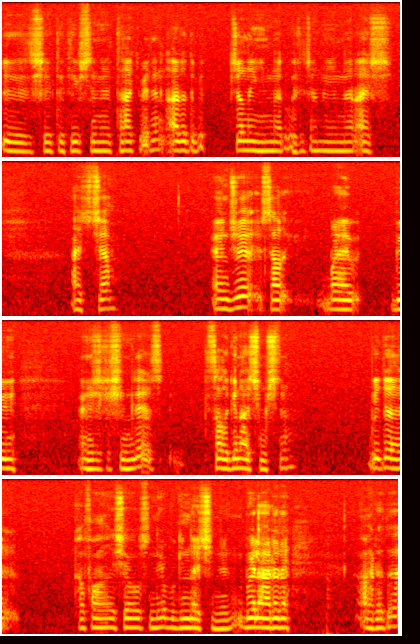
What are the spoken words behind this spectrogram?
e, şeyde Twitch'ten takip edin. Arada bir canlı yayınlar böyle canlı yayınlar aç açacağım. Önce sal bayağı bir önceki şimdi salı günü açmıştım. Bir de kafa şey olsun diye bugün de açayım. Böyle arada arada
